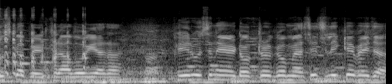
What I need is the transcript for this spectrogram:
उसका पेट ख़राब हो गया था। फिर उसने डॉक्टर को मैसेज लिख के भेजा।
